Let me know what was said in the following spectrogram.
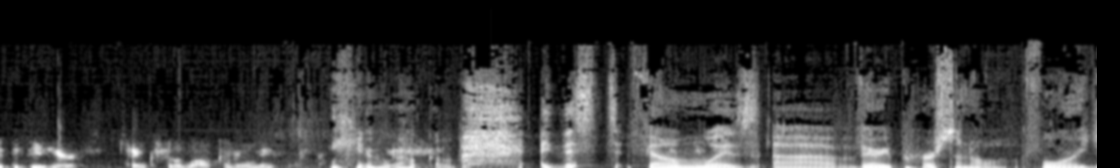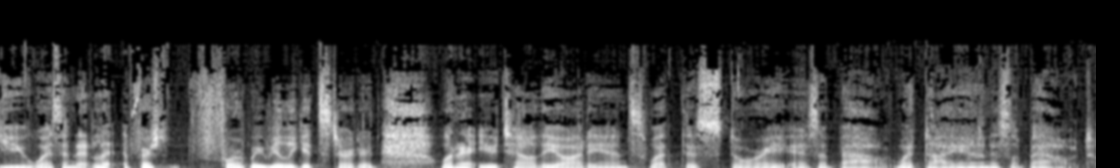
Good to be here. Thanks for welcoming me. You're welcome. This film was uh, very personal for you, wasn't it? First, before we really get started, why don't you tell the audience what this story is about, what Diane is about?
